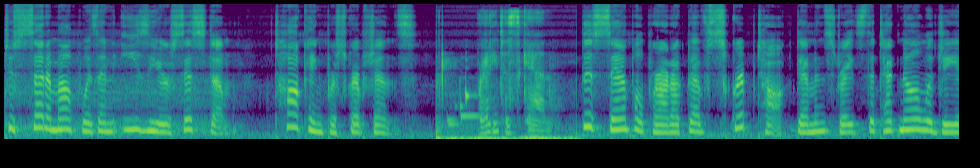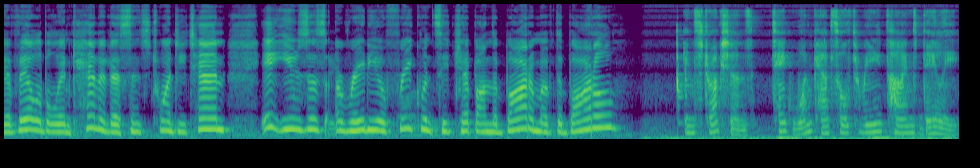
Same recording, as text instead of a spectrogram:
to set him up with an easier system talking prescriptions. Ready to scan. This sample product of ScriptTalk demonstrates the technology available in Canada since 2010. It uses a radio frequency chip on the bottom of the bottle. Instructions Take one capsule three times daily.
